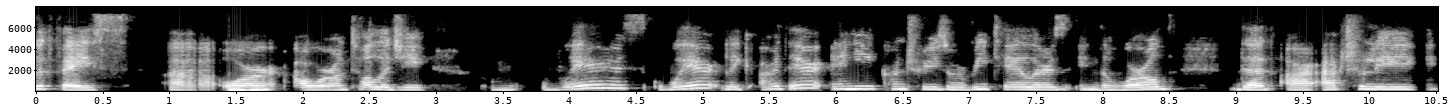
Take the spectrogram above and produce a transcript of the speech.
Goodface uh, or our ontology. W- Where is where like are there any countries or retailers in the world that are actually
